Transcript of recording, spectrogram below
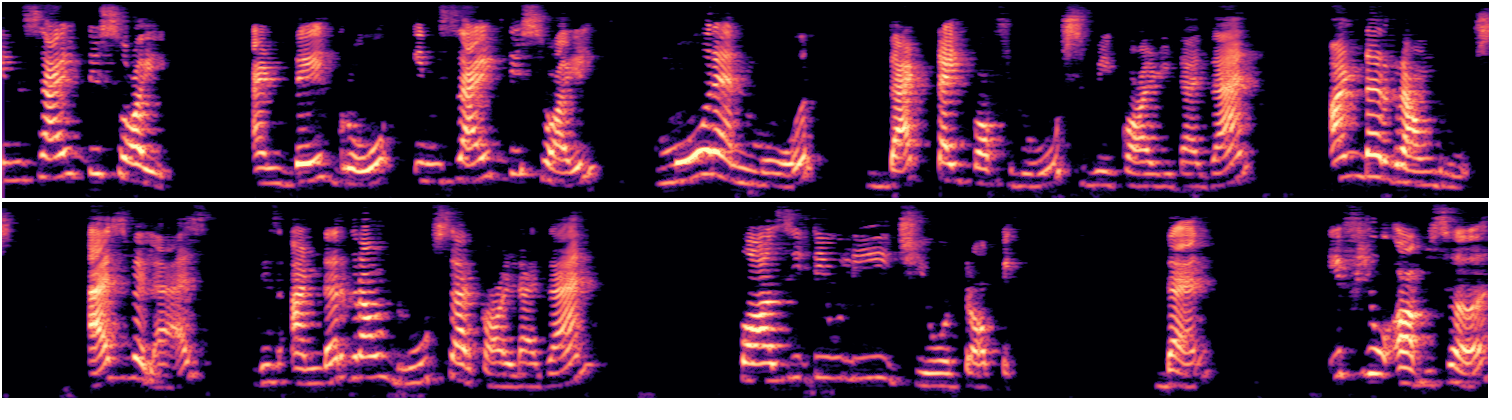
inside the soil and they grow inside the soil more and more that type of roots we call it as an underground roots as well as these underground roots are called as an positively geotropic. Then if you observe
